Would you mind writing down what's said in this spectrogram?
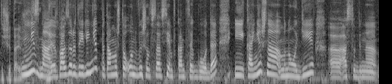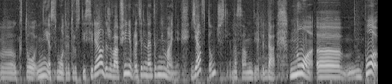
ты считаешь? Не знаю, Нет? позор это или нет, потому что он вышел совсем в конце года. И, конечно, многие, э, особенно э, кто не смотрит русский сериал, даже вообще не обратили на это внимание. Я в том числе, на самом деле, да. Но э, по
